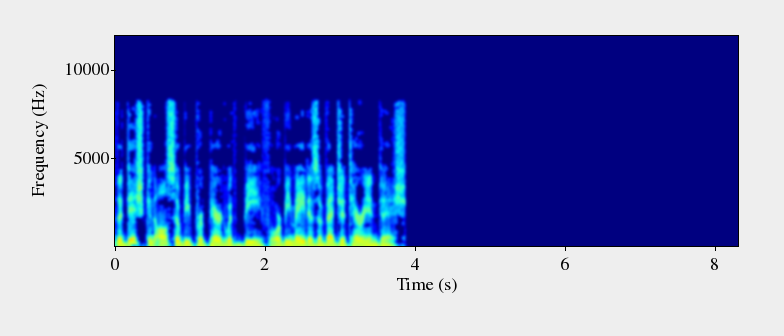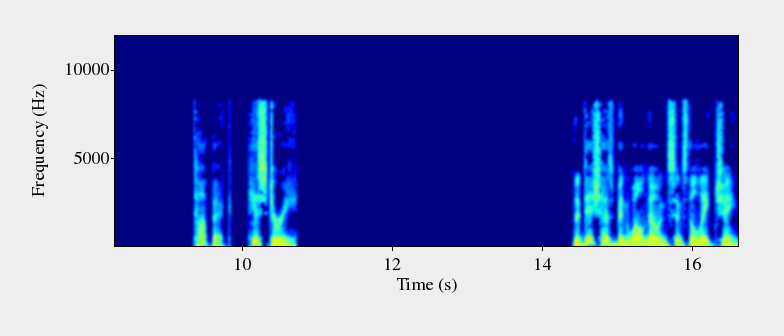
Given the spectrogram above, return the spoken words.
The dish can also be prepared with beef or be made as a vegetarian dish. History The dish has been well known since the late Qing,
